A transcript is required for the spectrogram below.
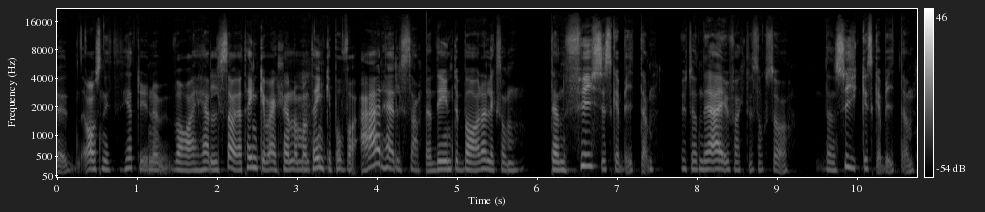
eh, avsnittet heter ju nu, vad är hälsa? Och jag tänker verkligen om man tänker på vad är hälsa? Det är inte bara liksom den fysiska biten, utan det är ju faktiskt också den psykiska biten.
